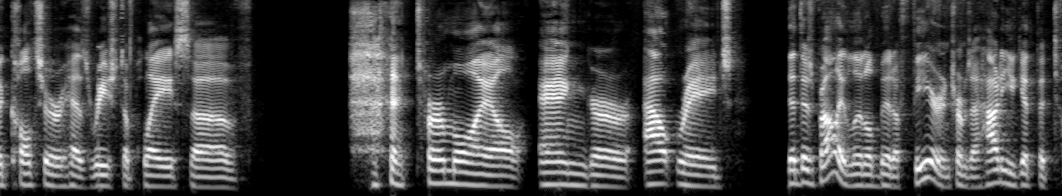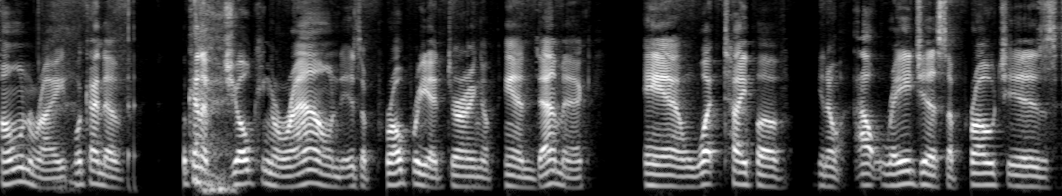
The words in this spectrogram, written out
the culture has reached a place of turmoil, anger, outrage, that there's probably a little bit of fear in terms of how do you get the tone right? What kind of what kind of joking around is appropriate during a pandemic and what type of, you know, outrageous approach is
